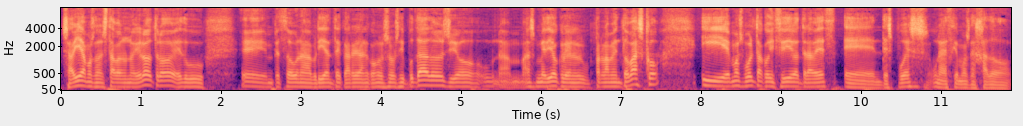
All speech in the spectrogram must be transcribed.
sabíamos dónde estaban uno y el otro. Edu eh, empezó una brillante carrera en el Congreso de los Diputados, yo una más mediocre en el Parlamento Vasco y hemos vuelto a coincidir otra vez eh, después, una vez que hemos dejado,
